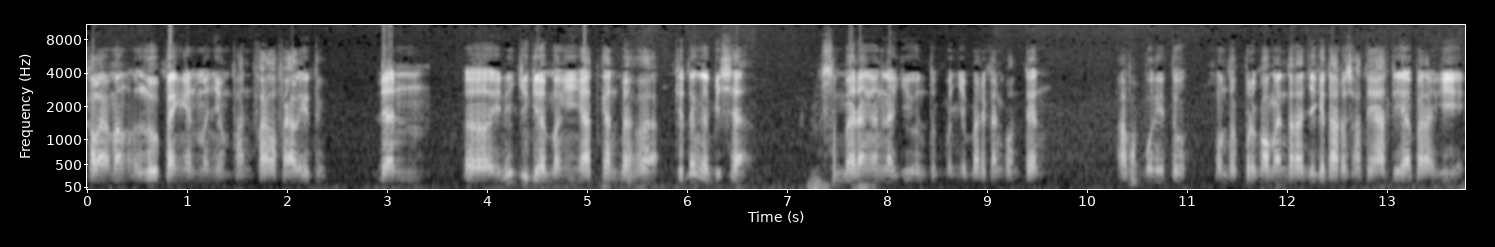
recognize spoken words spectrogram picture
Kalau memang lu pengen menyimpan file-file itu. Dan uh, ini juga mengingatkan bahwa kita nggak bisa sembarangan lagi untuk menyebarkan konten apa pun itu untuk berkomentar aja kita harus hati-hati apalagi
